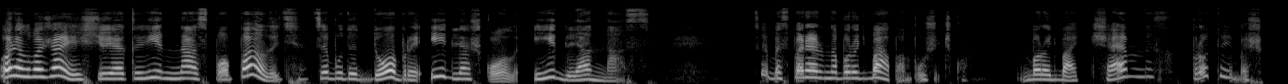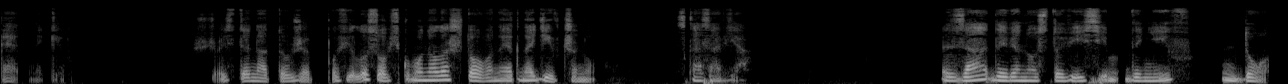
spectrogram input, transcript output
Орел вважає, що як він нас попалить, це буде добре і для школи, і для нас. Це безперервна боротьба, пампушечку, боротьба чемних проти бешкетників. Щось ти надто вже по філософському налаштоване, як на дівчину, сказав я за 98 днів до.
